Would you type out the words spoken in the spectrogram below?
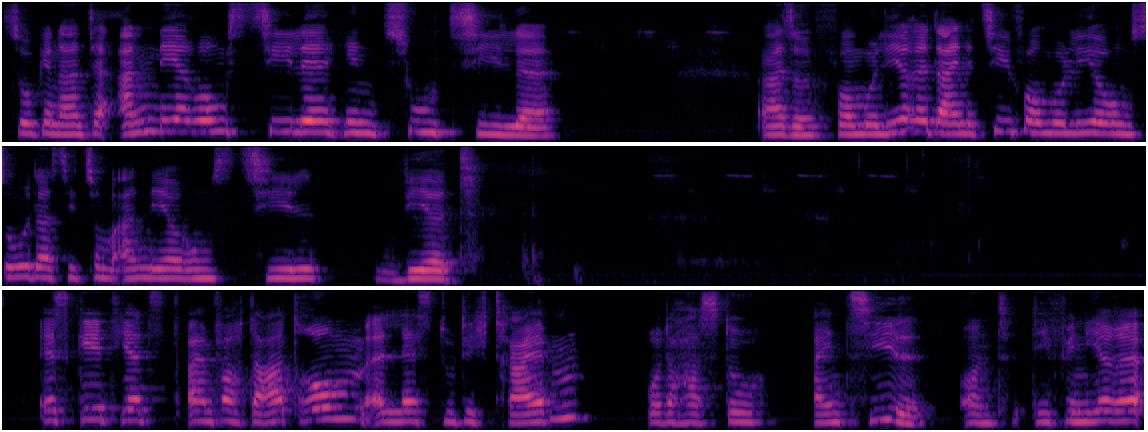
sogenannte Annäherungsziele, Hinzuziele. Also formuliere deine Zielformulierung so, dass sie zum Annäherungsziel wird. Es geht jetzt einfach darum, lässt du dich treiben oder hast du ein Ziel? Und definiere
